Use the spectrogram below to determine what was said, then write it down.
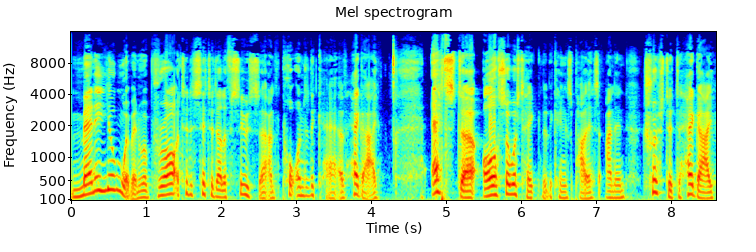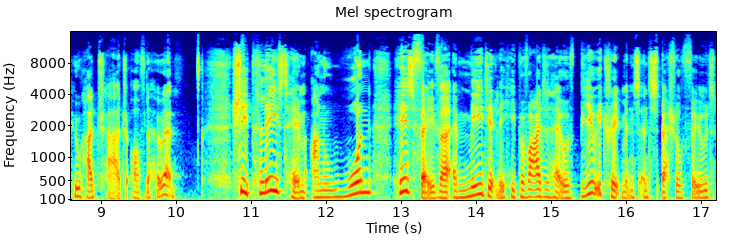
many young women were brought to the citadel of Susa and put under the care of Hegai. Esther also was taken to the king's palace and entrusted to Hegai, who had charge of the harem. She pleased him and won his favour. Immediately, he provided her with beauty treatments and special food.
